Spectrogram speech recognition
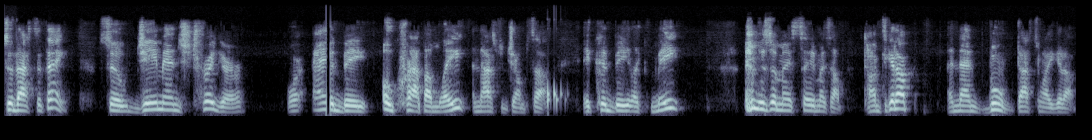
So that's the thing. So J Man's trigger or it could be, oh crap, I'm late. And that's what jumps up. It could be like me. this is what I say to myself time to get up. And then boom, that's when I get up.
